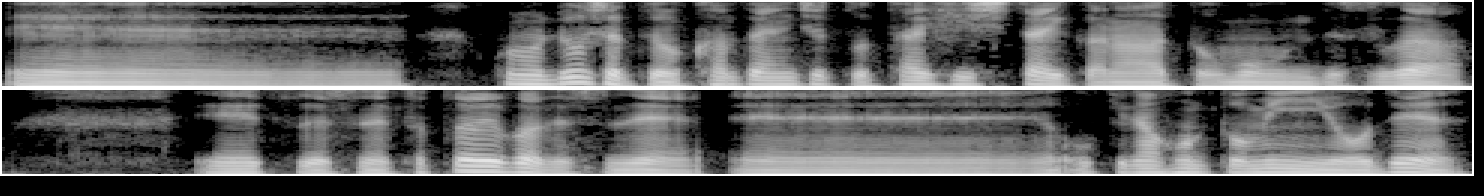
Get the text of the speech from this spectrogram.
えーこの両者っていうのを簡単にちょっと対比したいかなと思うんですが、えっ、とですね、例えばですね、えー沖縄本島民謡で、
